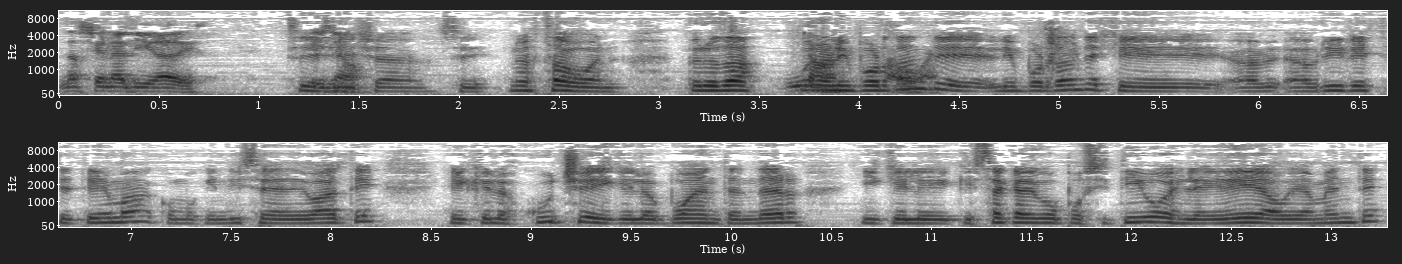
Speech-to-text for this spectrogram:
nacionalidades. Sí, sí, no. ya, sí. No está bueno. Pero da. Bueno, No, lo importante, lo importante es que ab- abrir este tema, como quien dice, de debate, y que lo escuche y que lo pueda entender y que le, que saque algo positivo, es la idea, obviamente,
